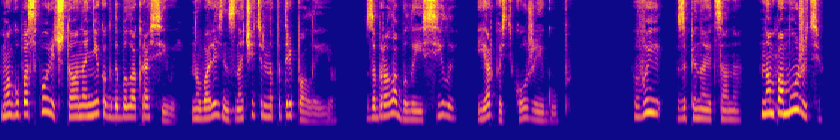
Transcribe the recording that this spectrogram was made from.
Могу поспорить что она некогда была красивой но болезнь значительно потрепала ее. Забрала былые силы яркость кожи и губ. Вы запинается она нам поможете?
